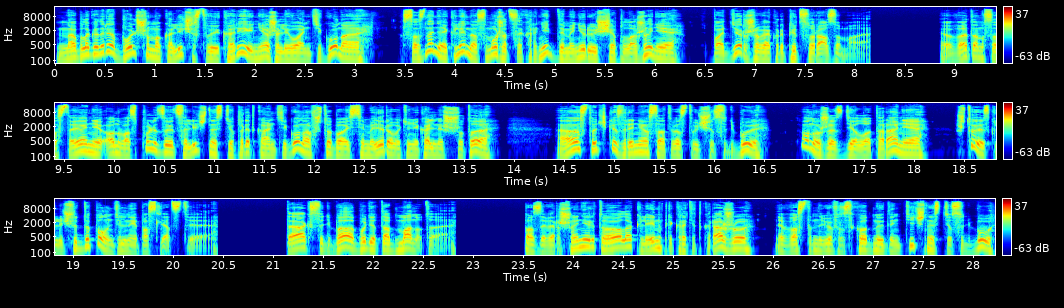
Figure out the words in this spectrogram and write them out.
Но благодаря большему количеству икорей, нежели у Антигона, сознание Клейна сможет сохранить доминирующее положение, поддерживая крупицу разума. В этом состоянии он воспользуется личностью предка антигонов, чтобы ассимилировать уникальность шута, а с точки зрения соответствующей судьбы, он уже сделал это ранее, что исключит дополнительные последствия. Так судьба будет обманута. По завершении ритуала Клейн прекратит кражу, восстановив исходную идентичность и судьбу,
